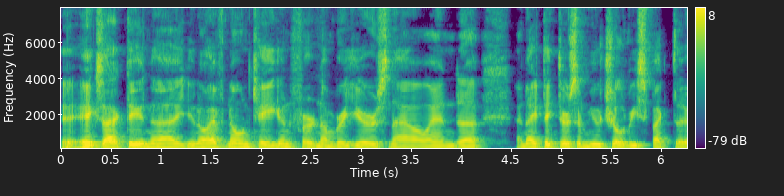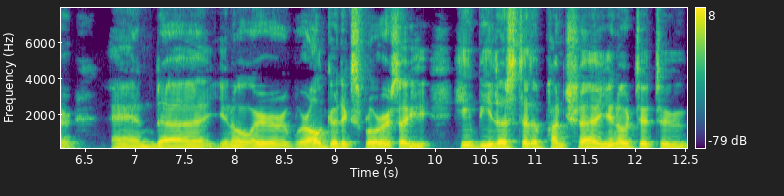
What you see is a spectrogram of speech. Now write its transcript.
Exactly, and uh, you know I've known Caigen for a number of years now, and and I think there's a mutual respect there and uh, you know we're we're all good explorers. So he he beat us to the punch, uh, you know, to to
